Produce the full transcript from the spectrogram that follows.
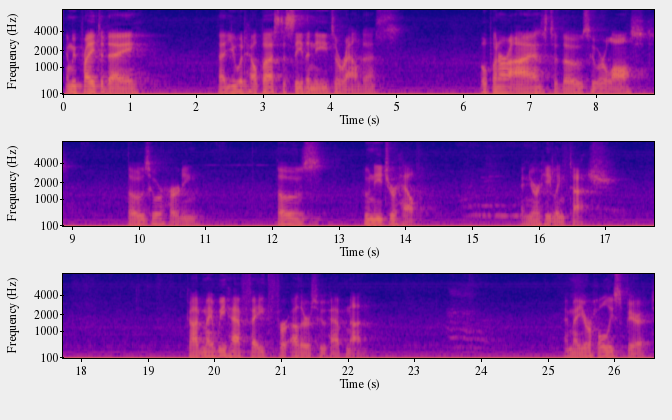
And we pray today that you would help us to see the needs around us. Open our eyes to those who are lost, those who are hurting, those who need your help and your healing touch. God, may we have faith for others who have none. And may your Holy Spirit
